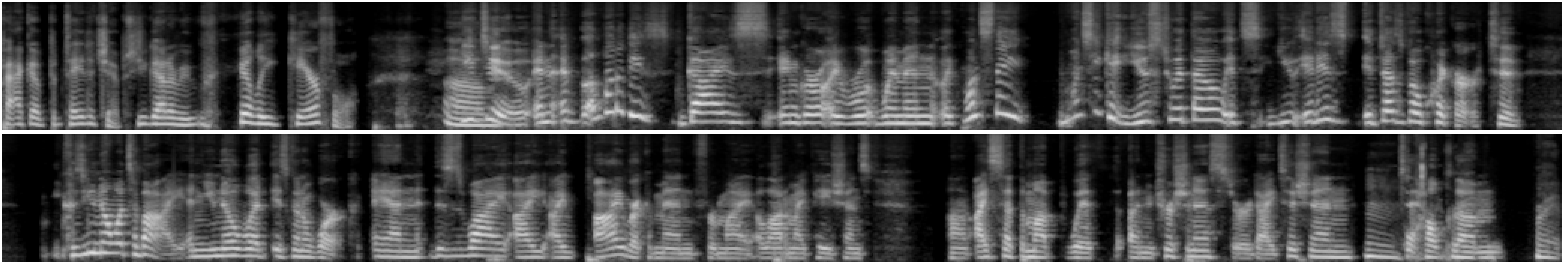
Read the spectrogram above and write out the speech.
pack of potato chips. You got to be really careful. You Um, do and, a lot of these guys and girl uh, women like once they once you get used to it though it's you it is it does go quicker to because you know what to buy and you know what is going to work and this is why I, I i recommend for my a lot of my patients uh, i set them up with a nutritionist or a dietitian mm, to help Great. them right.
